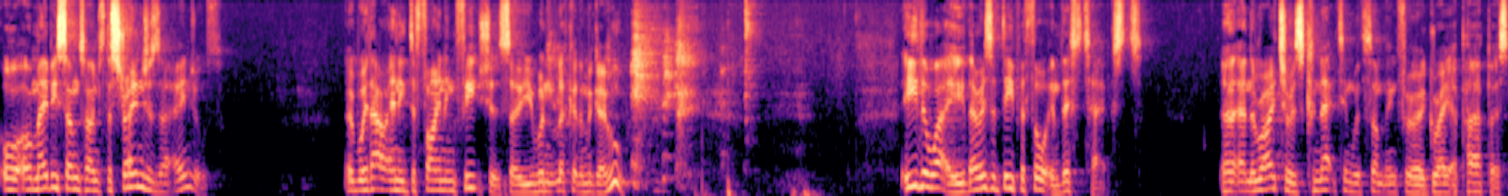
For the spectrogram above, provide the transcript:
Or, or maybe sometimes the strangers are angels uh, without any defining features, so you wouldn't look at them and go, ooh. Either way, there is a deeper thought in this text Uh, and the writer is connecting with something for a greater purpose.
